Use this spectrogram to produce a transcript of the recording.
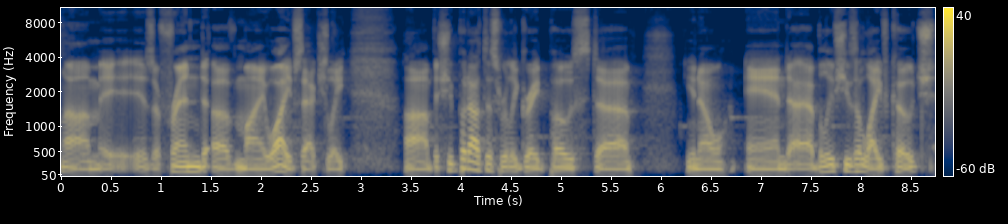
Um, is a friend of my wife's actually. Uh, but she put out this really great post, uh, you know, and I believe she's a life coach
